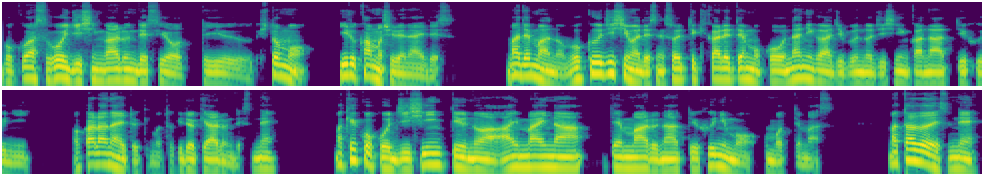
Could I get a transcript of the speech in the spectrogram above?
僕はすごい自信があるんですよっていう人もいるかもしれないです。まあでもあの、僕自身はですね、そうやって聞かれても、こう、何が自分の自信かなっていうふうに、わからない時も時々あるんですね。まあ結構こう、自信っていうのは曖昧な点もあるなっていうふうにも思ってます。まあただですね、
